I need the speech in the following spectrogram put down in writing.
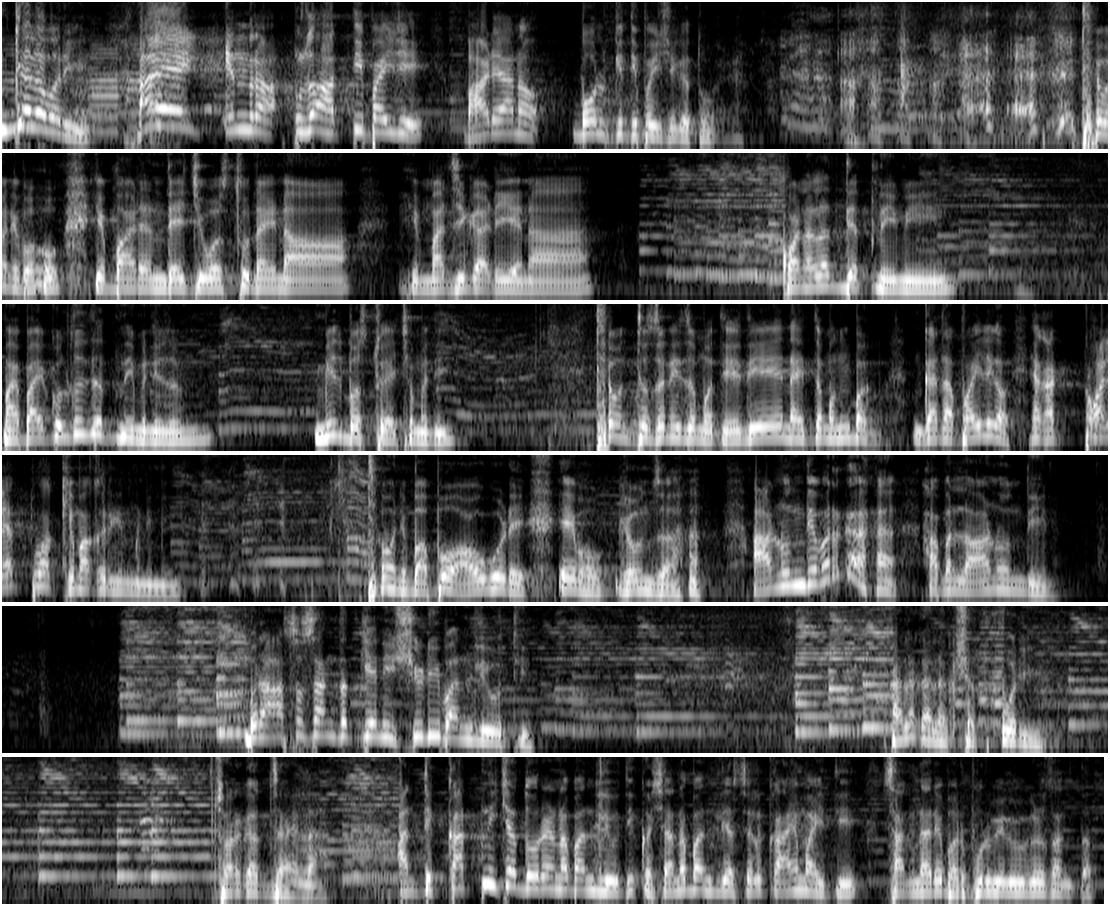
गेलं वरी. इंद्रा तुझा हत्ती पाहिजे. भाड्यानं बोल किती पैसे घेतो. ते म्हणे भाऊ हे भाड्यानं द्यायची वस्तू नाही ना. ही माझी गाडी आहे ना. कोणालाच देत नाही मी. माझ्या बायकोला तर देत नाही म्हणे मीच बसतो याच्यामध्ये. ते तसं नाही जमत हे दे नाही तर मग बघ गदा पाहिली का? एका टॉल्यात तू किमा करीन म्हणे मी. ते म्हणे बापू अवघड आहे. ए भाऊ घेऊन जा. आणून दे बरं का. हा म्हणला आणून देईन. बरं असं सांगतात की यांनी शिडी बांधली होती. आलं का लक्षात? पोरी. स्वर्गात जायला. आणि ते कातणीच्या दोऱ्यानं बांधली होती. कशानं बांधली असेल काय माहिती? सांगणारे भरपूर वेगवेगळं सांगतात.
